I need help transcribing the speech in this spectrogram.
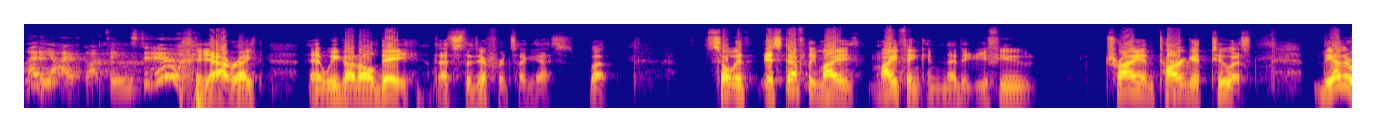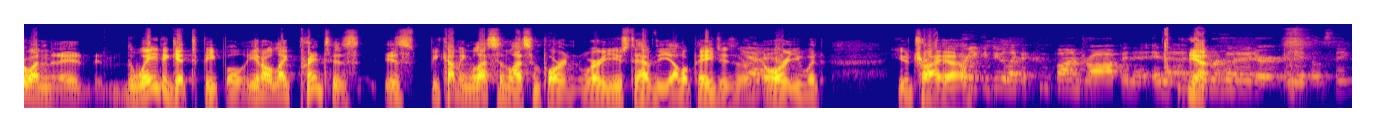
money. I've got things to do. yeah, right. And we got all day. That's the difference, I guess. But so it, it's definitely my my thinking that if you try and target to us, the other one, uh, the way to get to people, you know, like print is is becoming less and less important. Where you used to have the yellow pages, or, Yeah. or you would you try a or you could do like a coupon drop in a, in a Yeah. neighborhood or any of those things.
